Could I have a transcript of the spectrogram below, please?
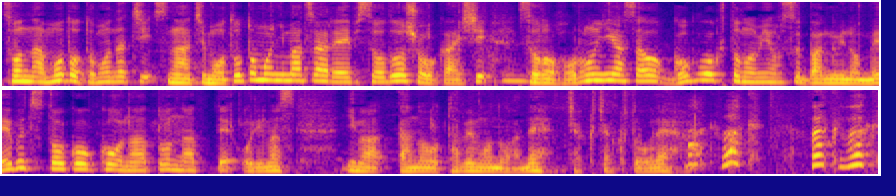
そんな元友達、すなわち元友にまつわるエピソードを紹介し、そのほろ苦さをごくごくと飲み干す番組の名物投稿コーナーとなっております。今、あの、食べ物はね、着々とね、ワクワクワクワク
